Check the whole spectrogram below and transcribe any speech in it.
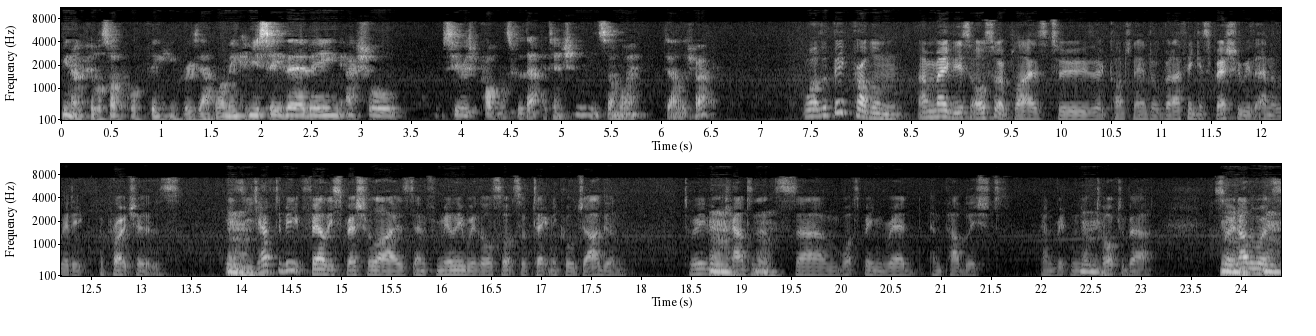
you know, philosophical thinking, for example? I mean, can you see there being actual serious problems with that potentially in some way down the track? Well, the big problem, and maybe this also applies to the continental, but I think especially with analytic approaches, mm. is hmm. you have to be fairly specialized and familiar with all sorts of technical jargon to even mm. countenance um, what's being read and published and written mm. and hmm. talked about. So, in hmm. other words,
